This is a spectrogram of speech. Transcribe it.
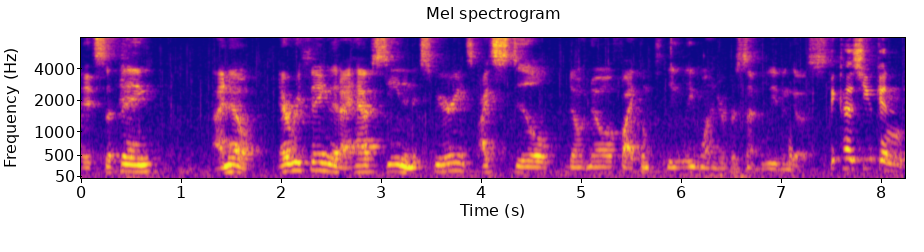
it's a thing, I know. Everything that I have seen and experienced, I still don't know if I completely 100% believe in ghosts. because you can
